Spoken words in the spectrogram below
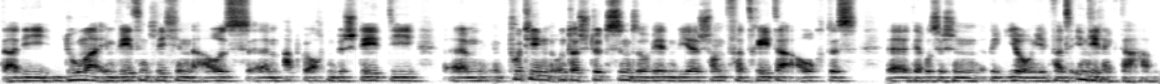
da die Duma im Wesentlichen aus ähm, Abgeordneten besteht, die ähm, Putin unterstützen, so werden wir schon Vertreter auch des äh, der russischen Regierung jedenfalls indirekt da haben.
